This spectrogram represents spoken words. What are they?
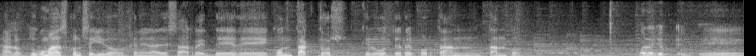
Claro, ¿tú cómo has conseguido generar esa red de contactos que luego te reportan tanto? Bueno, yo eh,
